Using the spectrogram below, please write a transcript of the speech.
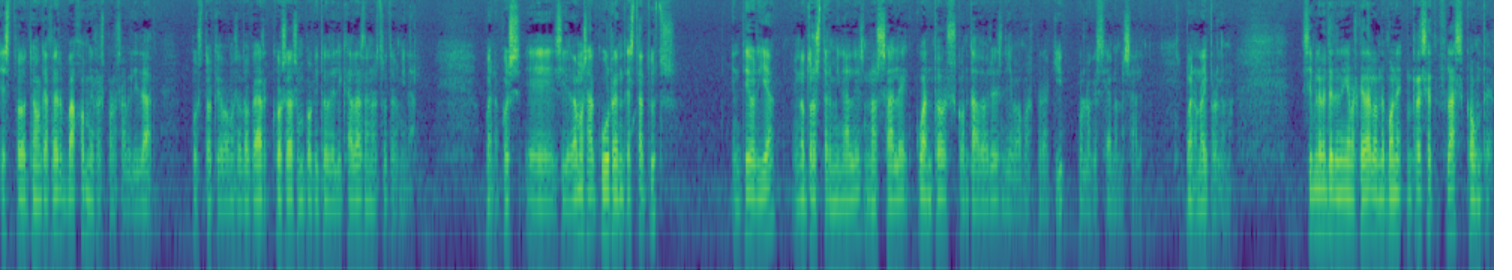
esto lo tengo que hacer bajo mi responsabilidad, puesto que vamos a tocar cosas un poquito delicadas de nuestro terminal. Bueno, pues eh, si le damos a Current Status, en teoría, en otros terminales nos sale cuántos contadores llevamos, pero aquí, por lo que sea, no me sale. Bueno, no hay problema. Simplemente tendríamos que darle donde pone Reset Flash Counter.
